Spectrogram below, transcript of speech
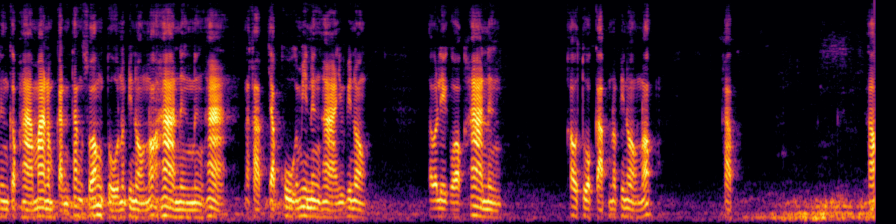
หนึ่งกับหามานำกันทั้งสองตัวนะพี่น้องเนาะห้าหนึ่งหนึ่งห้านะครับ จับคู่ก็มีหนึ่งหาอยู่พี่น้องตะวันเลขออกห้าหนึ่งเข้าตัวกลับเนาะพี่น้องเนาะครับเอา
